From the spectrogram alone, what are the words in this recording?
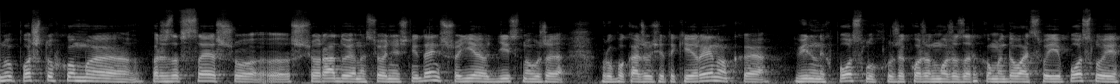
Ну, поштовхом, е, перш за все, що, е, що радує на сьогоднішній день, що є дійсно вже, грубо кажучи, такий ринок е, вільних послуг. Уже кожен може зарекомендувати свої послуги.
